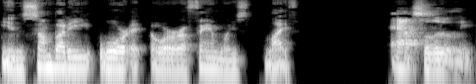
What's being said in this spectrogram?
in somebody or, or a family's life. Absolutely.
